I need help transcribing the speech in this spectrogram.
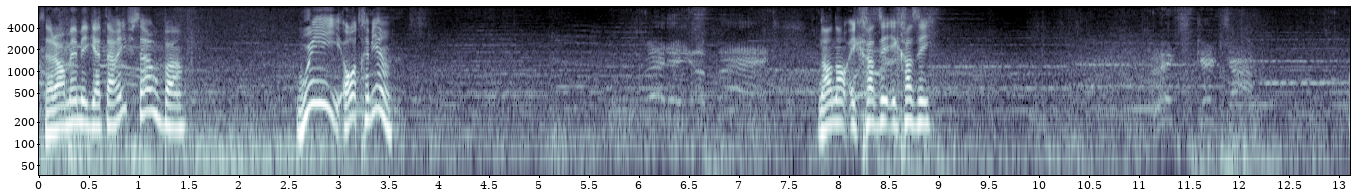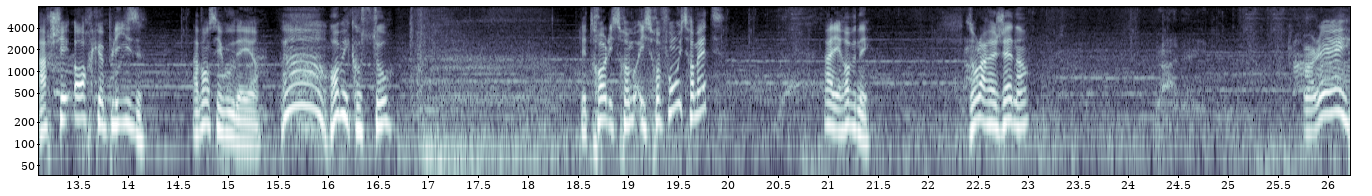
C'est alors même méga tarif ça ou pas? Oui Oh très bien Non non, écrasé, écrasé. Archer orc please. Avancez-vous d'ailleurs. Oh mais costaud Les trolls ils se, refont, ils se remettent? Allez revenez. Ils ont la régène hein. Allez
